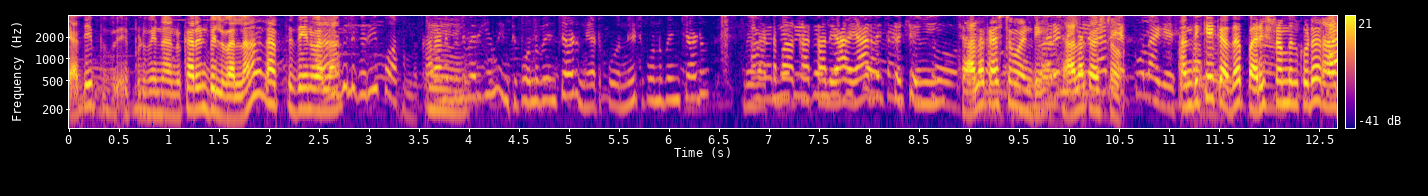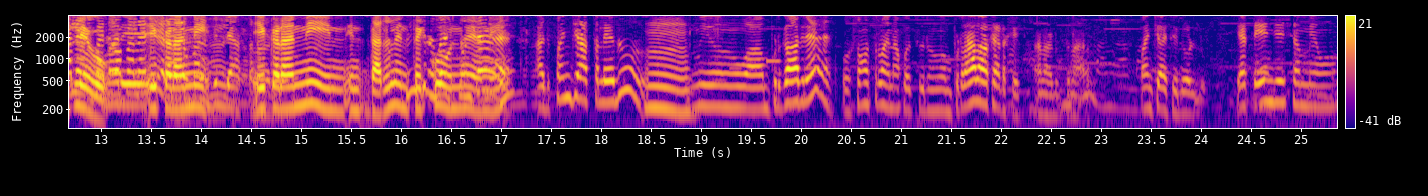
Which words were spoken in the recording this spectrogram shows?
అదే ఇప్పు- ఇప్పుడు విన్నాను. కరెంట్ బిల్ వల్ల లేకపోతే దేని వల్ల? బిల్లు పెరిగిపోతుంది. కరెంట్ బిల్లు పెరిగింది ఇంటి పన్ను పెంచాడు నీటి పన్ను నీటి పన్ను పెంచాడు. చాలా కష్టం అండి చాలా కష్టం. అందుకే కదా పరిశ్రమలు కూడా రావట్లేవు. ఇక్కడ అన్ని ఇక్కడ అన్ని ధరలు ఎంత ఎక్కువ ఉన్నాయని. అది పని చేస్తలేదు. ఇప్పుడు కాదులే ఒక సంవత్సరం అయినా వచ్చి ఇప్పుడు రావా అక్కడికి అని అడుగుతున్నారు. పంచాయతీ వాళ్ళు ఎట్ట ఏం చేసాం మేము.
